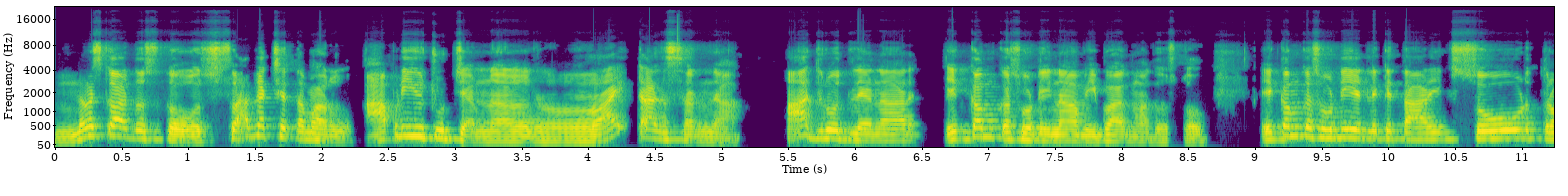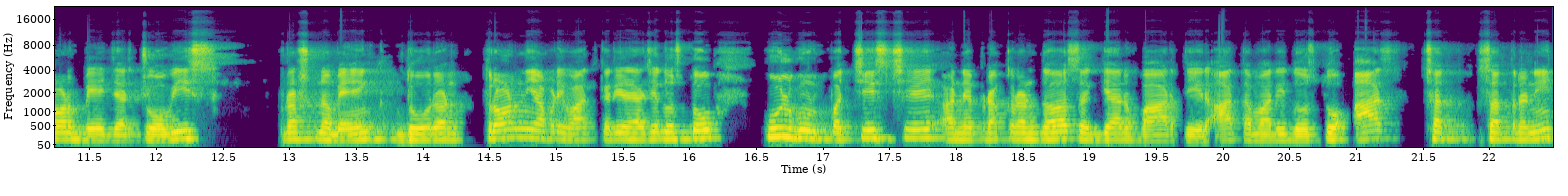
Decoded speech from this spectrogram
નમસ્કાર દોસ્તો, સ્વાગત છે તમારું આપણી યુટ્યુબ ચેનલ રાઈટ આન્સરના આજ રોજ લેનાર એકમ કસોટીના વિભાગમાં દોસ્તો. એકમ કસોટી એટલે કે તારીખ સોળ ત્રણ બે હજાર ચોવીસ, પ્રશ્ન બેંક ધોરણ ત્રણની આપણે વાત કરી રહ્યા છીએ દોસ્તો. કુલ ગુણ પચીસ છે અને પ્રકરણ દસ, અગિયાર, બાર, તેર. આ તમારી દોસ્તો આ સત્રની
